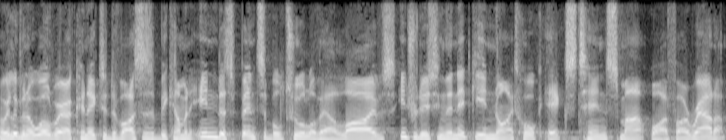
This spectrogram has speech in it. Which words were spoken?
We live in a world where our connected devices have become an indispensable tool of our lives. Introducing the Netgear Nighthawk X10 smart Wi Fi router.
